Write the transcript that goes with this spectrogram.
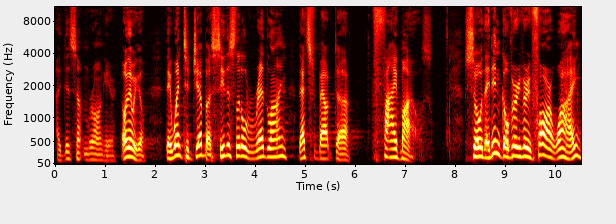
I did something wrong here. Oh, there we go. They went to Jebus. See this little red line? That's about uh, five miles. So they didn't go very, very far. Why?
